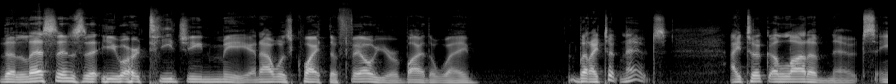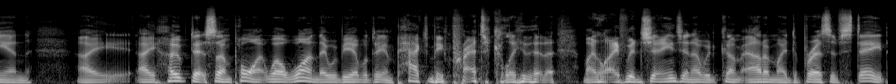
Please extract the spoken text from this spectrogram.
the lessons that you are teaching me. And I was quite the failure, by the way. But I took notes. I took a lot of notes and I I hoped at some point, well, one, they would be able to impact me practically, that uh, my life would change and I would come out of my depressive state.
